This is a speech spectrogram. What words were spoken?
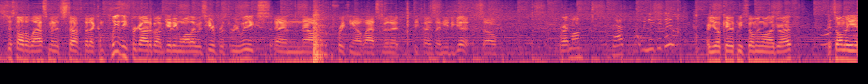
It's just all the last minute stuff that I completely forgot about getting while I was here for three weeks. And now I'm freaking out last minute because I need to get it. So, right mom? That's what we need to do. Are you okay with me filming while I drive? It's only...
